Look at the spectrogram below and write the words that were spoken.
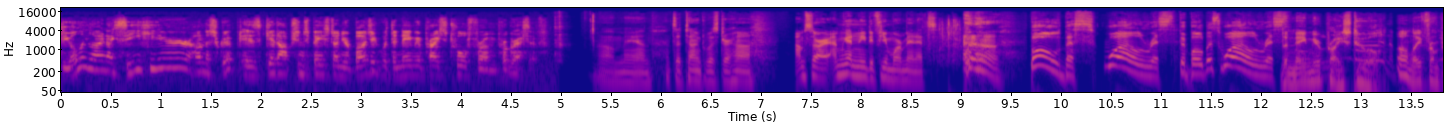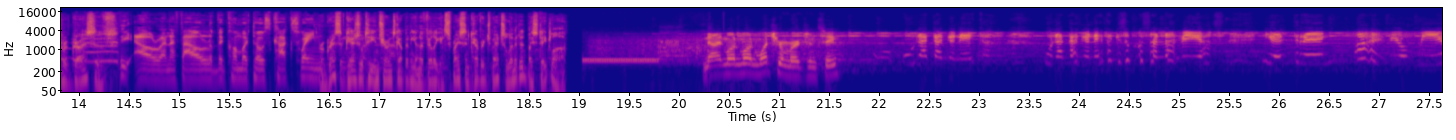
the only line I see here on the script is get options based on your budget with the name your price tool from Progressive. Oh man, that's a tongue twister, huh? I'm sorry, I'm gonna need a few more minutes. bulbous Walrus, the Bulbous Walrus. The Name Your Price tool, only from Progressive. The owl ran afoul of the comatose coxswain. Progressive Casualty Insurance Company and affiliates. Price and coverage match limited by state law. 911, what's your emergency? Una camioneta. Una camioneta que se cruzan las vías. Y el tren. Ay, Dios mío.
